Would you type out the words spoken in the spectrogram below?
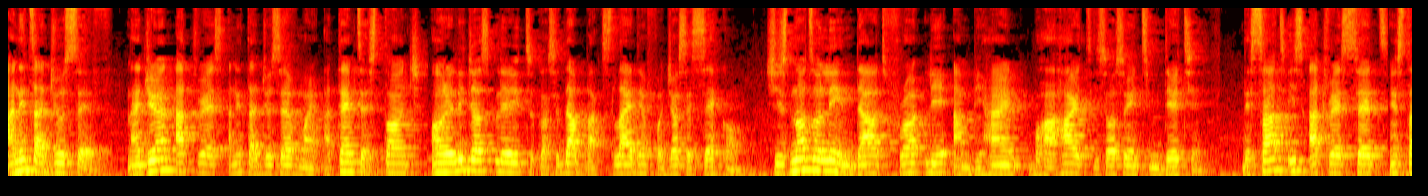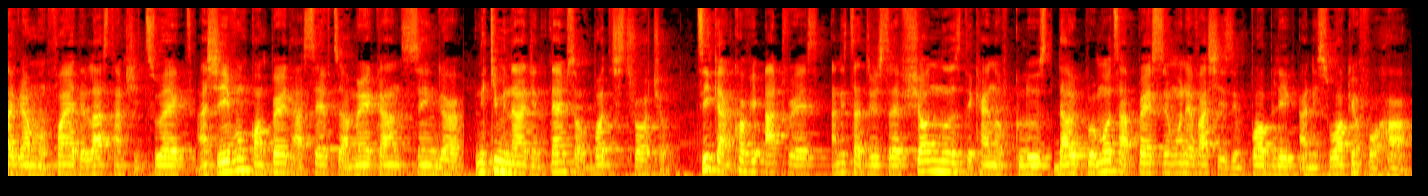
Anita Joseph Nigerian actress Anita Joseph might attempt a staunch on religious clarity to consider backsliding for just a second. She's not only in doubt frontly and behind, but her height is also intimidating. The Southeast actress set Instagram on fire the last time she twerked, and she even compared herself to American singer Nicki Minaj in terms of body structure. Thick and curvy actress Anita Joseph sure knows the kind of clothes that will promote her person whenever she's in public and is working for her.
